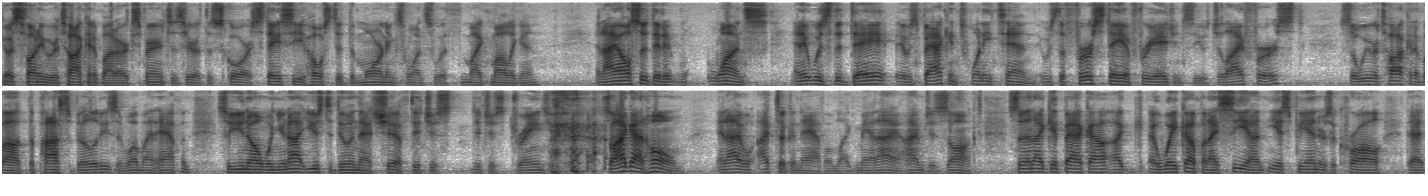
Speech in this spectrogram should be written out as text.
know, it's funny. We were talking about our experiences here at the score. Stacy hosted the mornings once with Mike Mulligan, and I also did it w- once. And it was the day. It was back in 2010. It was the first day of free agency. It was July 1st. So we were talking about the possibilities and what might happen. So you know, when you're not used to doing that shift, it just it just drains you. so I got home and I, I took a nap. I'm like, man, I, I'm just zonked. So then I get back out. I, I wake up and I see on ESPN there's a crawl that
